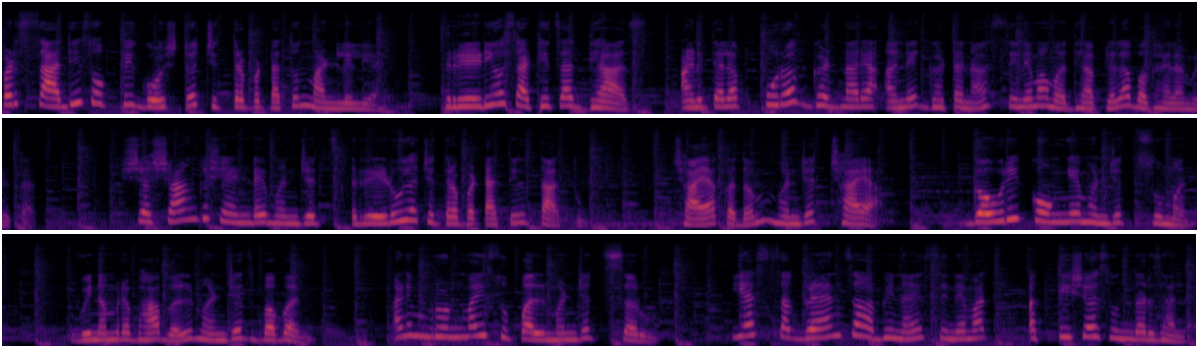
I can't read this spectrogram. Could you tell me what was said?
पण साधी सोपी गोष्ट चित्रपटातून मांडलेली आहे. रेडिओसाठीचा ध्यास आणि त्याला पूरक घडणाऱ्या अनेक घटना सिनेमामध्ये आपल्याला बघायला मिळतात. शशांक शेंडे म्हणजेच रेडू या चित्रपटातील तातू. छाया कदम म्हणजेच छाया. गौरी कोंगे म्हणजेच सुमन. विनम्र भाबल म्हणजेच बबन. आणि मृण्मयी सुपल म्हणजेच सरू. या सगळ्यांचा अभिनय सिनेमात अतिशय सुंदर झालाय.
